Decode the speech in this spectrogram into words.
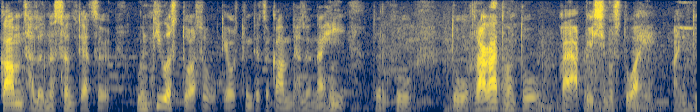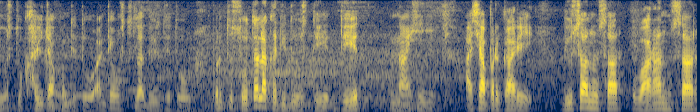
काम झालं नसेल त्याचं कोणती वस्तू असो त्या वस्तून त्याचं काम झालं नाही तर तो तो रागात म्हणतो काय अपेक्षी वस्तू आहे? आणि ती वस्तू खाली टाकून देतो आणि त्या वस्तूला दोष देतो. परंतु स्वतःला कधी दोष दे देत नाही. अशा प्रकारे दिवसानुसार वारानुसार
